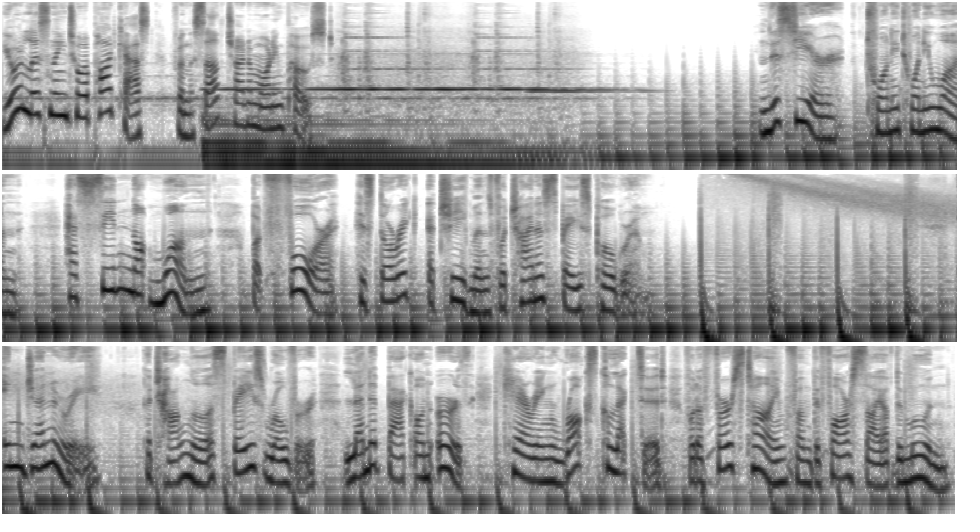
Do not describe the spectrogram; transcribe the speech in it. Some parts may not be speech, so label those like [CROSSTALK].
You're listening to a podcast from the South China Morning Post. This year, 2021, has seen not one, but four historic achievements for China's space program. In January, the Chang'e space rover landed back on Earth carrying rocks collected for the first time from the far side of the moon.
